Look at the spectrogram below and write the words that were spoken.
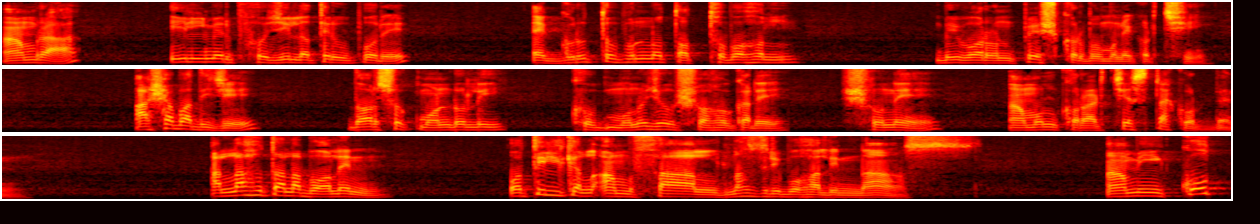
আমরা ইলমের ফজিলতের উপরে এক গুরুত্বপূর্ণ তথ্যবহল বিবরণ পেশ করব মনে করছি। আশাবাদী যে দর্শক মণ্ডলী খুব মনোযোগ সহকারে শুনে আমল করার চেষ্টা করবেন। আল্লাহ তালা বলেন, অতিলকাল আমসাল নাজরি বহালিন নাস আমি কত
